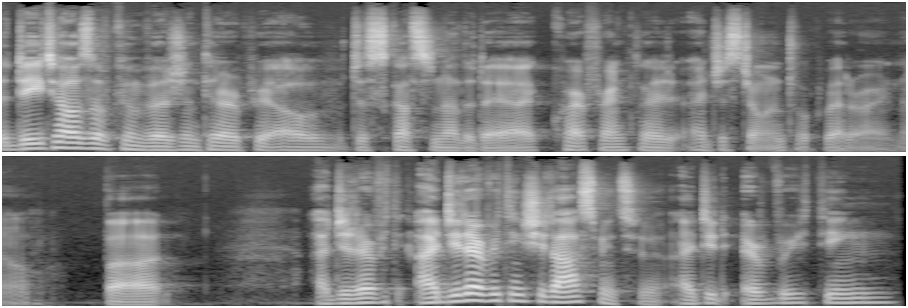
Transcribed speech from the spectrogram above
the details of conversion therapy I'll discuss another day. I quite frankly I, I just don't want to talk about it right now. But I did everything. I did everything she'd asked me to. I did everything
